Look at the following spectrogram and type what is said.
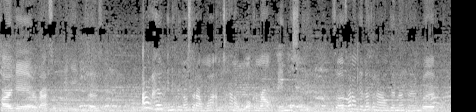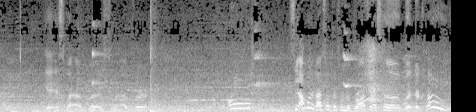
Target or grab something to eat because I don't have anything else that I want. I'm just kind of walking around aimlessly. So if I don't get nothing, I don't get nothing. But yeah, it's whatever. It's whatever. Oh, see, I would have got something from the broadcast hub, but they're closed.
